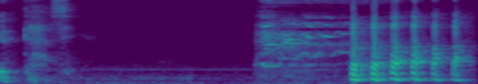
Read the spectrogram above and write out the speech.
여기까지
